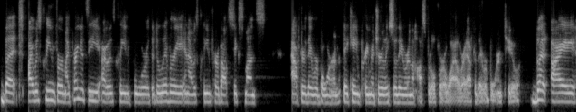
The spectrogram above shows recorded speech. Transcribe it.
But I was clean for my pregnancy, I was clean for the delivery, and I was clean for about six months after they were born. They came prematurely, so they were in the hospital for a while right after they were born, too. But I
